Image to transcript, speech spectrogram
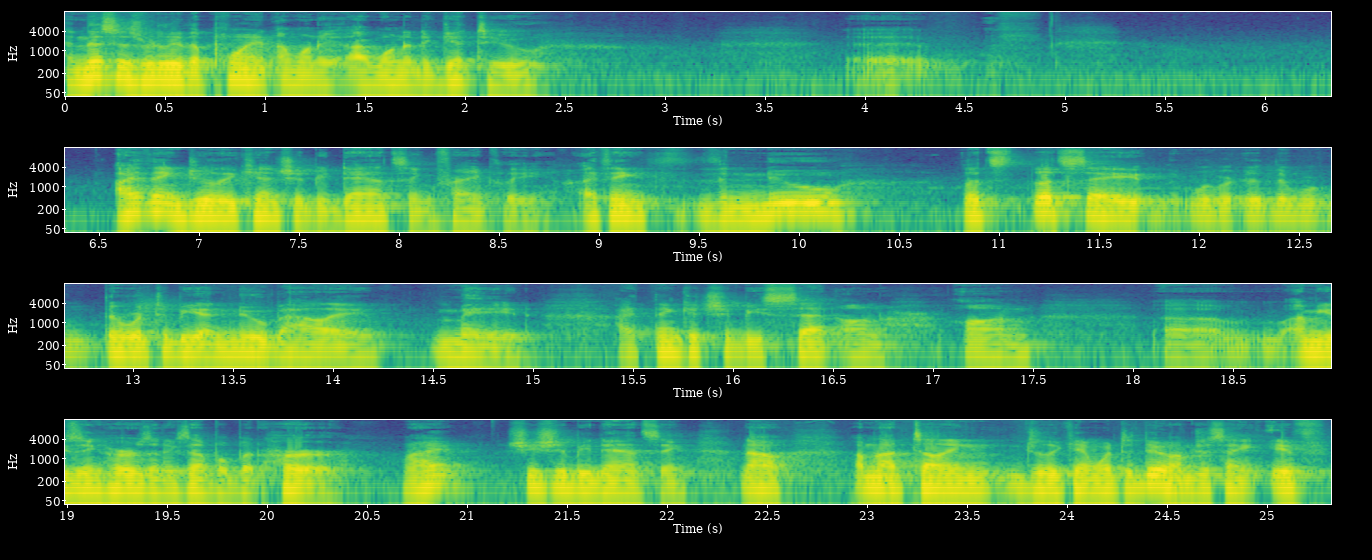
and this is really the point I, want to, I wanted to get to. Uh, I think Julie Kent should be dancing, frankly. I think the new, let's, let's say there were to be a new ballet made. I think it should be set on, on uh, I'm using her as an example, but her, right? She should be dancing. Now, I'm not telling Julie Kent what to do. I'm just saying if,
